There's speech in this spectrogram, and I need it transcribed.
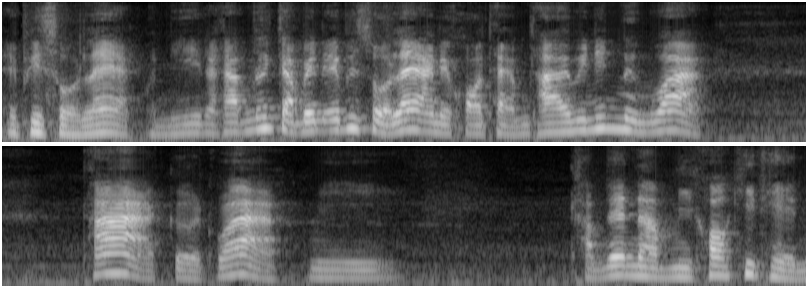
episode แรกวันนี้นะครับ เนื่องจากเป็น episode แรกเนี่ยขอแถมท้ายไว้นิดนึงว่า ถ้าเกิดว่ามีคำแนะนำมีข้อคิดเห็น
